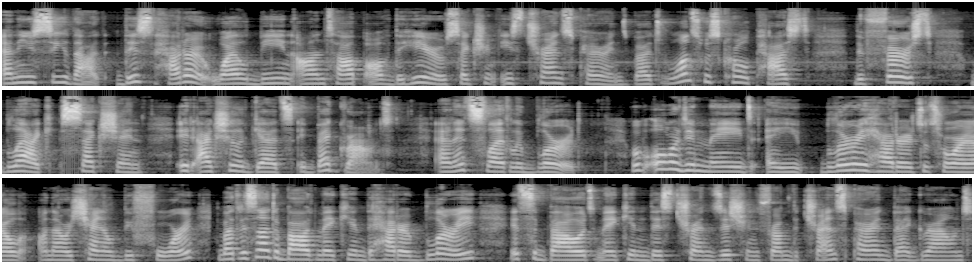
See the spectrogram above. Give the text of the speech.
And you see that this header, while being on top of the hero section, is transparent, but once we scroll past the first black section, it actually gets a background, and it's slightly blurred. We've already made a blurry header tutorial on our channel before, but it's not about making the header blurry, it's about making this transition from the transparent background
